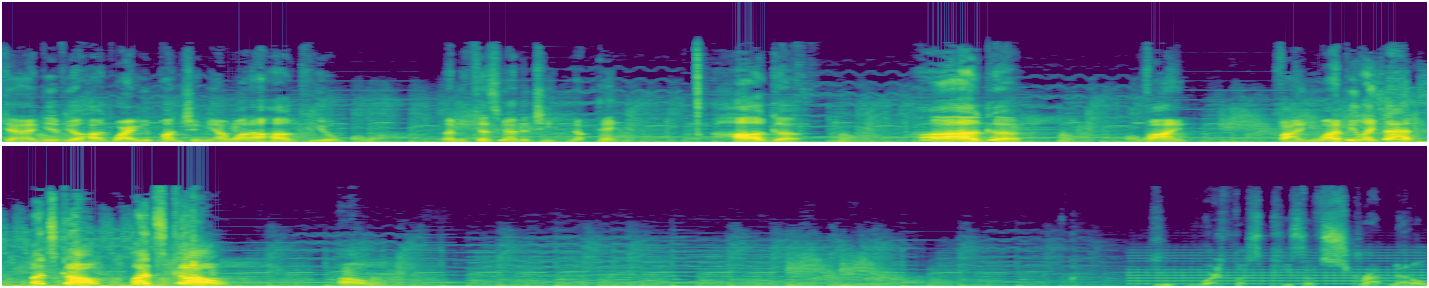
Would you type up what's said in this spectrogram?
can I give you a hug? Why are you punching me? I want to hug you. Let me kiss you on the cheek. No, hey, hug. Hug. Fine. Fine, you want to be like that? Let's go. Let's go. Oh. You worthless piece of scrap metal.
